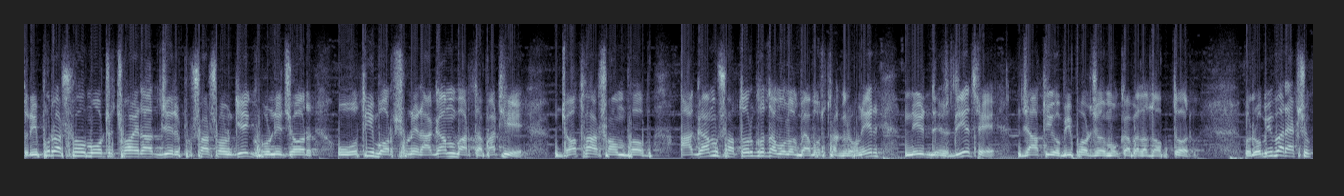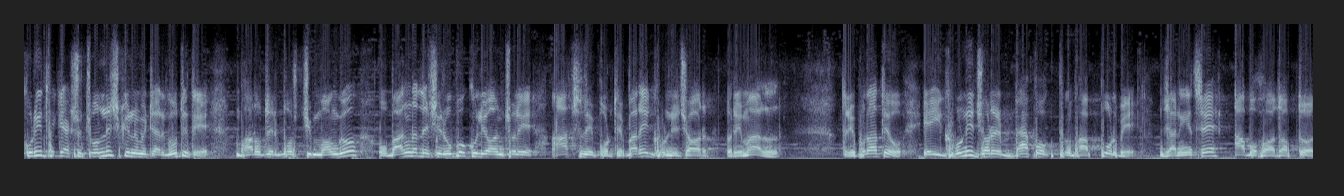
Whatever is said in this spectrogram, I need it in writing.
ত্রিপুরা সহ মোট ছয় রাজ্যের প্রশাসনকে ঘূর্ণিঝড় ও অতি বর্ষণের আগাম বার্তা পাঠিয়ে যথাসম্ভব আগাম সতর্কতামূলক ব্যবস্থা গ্রহণের নির্দেশ দিয়েছে জাতীয় বিপর্যয় মোকাবেলা দপ্তর। রবিবার একশো কুড়ি থেকে একশো চল্লিশ কিলোমিটার গতিতে ভারতের পশ্চিমবঙ্গ ও বাংলাদেশের উপকূলীয় অঞ্চলে আছড়ে পড়তে পারে ঘূর্ণিঝড় রেমাল। ত্রিপুরাতেও এই ঘূর্ণিঝড়ের ব্যাপক প্রভাব পড়বে, জানিয়েছে আবহাওয়া দপ্তর।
